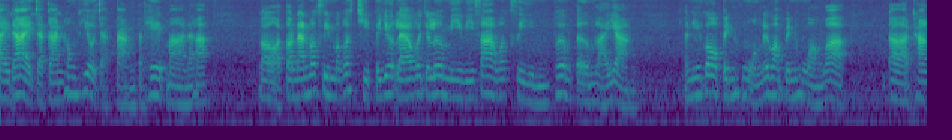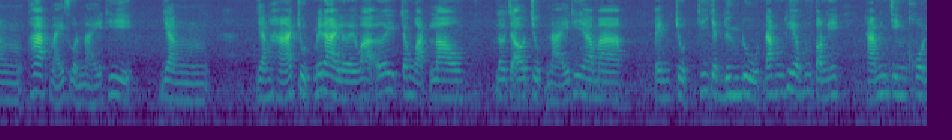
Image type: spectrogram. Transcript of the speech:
รายได้จากการท่องเที่ยวจากต่างประเทศมานะคะก็ตอนนั้นวัคซีนมันก็ฉีดไปเยอะแล้วก็จะเริ่มมีวีซ่าวัคซีนเพิ่มเติมหลายอย่าง อันนี้ก็เป็นห่วงด้วยความเป็นห่วงว่าอ่าทางภาคไหนส่วนไหนที่ยังยังหาจุดไม่ได้เลยว่า เอ้ย จังหวัดเราเราจะเอาจุดไหนที่จะมา เป็นจุดที่จะดึงดูดนักท่องเที่ยวซึ่งตอนนี้ถามจริงๆ คน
